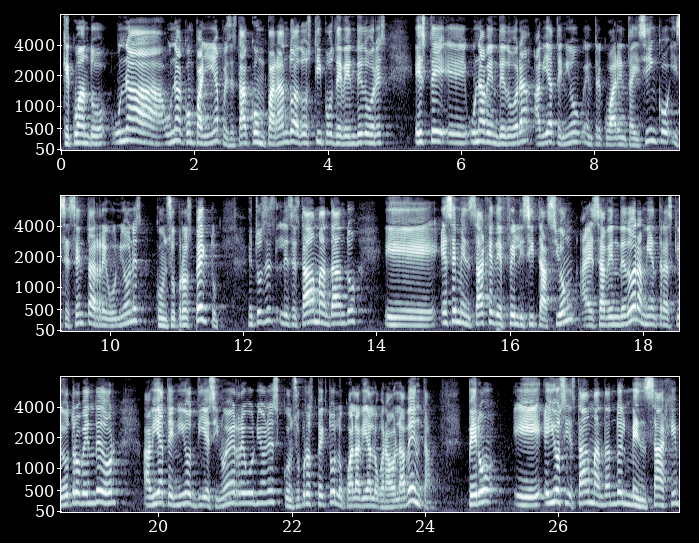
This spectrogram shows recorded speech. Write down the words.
que cuando una, una compañía pues estaba comparando a dos tipos de vendedores, este, eh, una vendedora había tenido entre 45 y 60 reuniones con su prospecto. Entonces les estaba mandando eh, ese mensaje de felicitación a esa vendedora, mientras que otro vendedor había tenido 19 reuniones con su prospecto, lo cual había logrado la venta. Pero eh, ellos estaban mandando el mensaje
